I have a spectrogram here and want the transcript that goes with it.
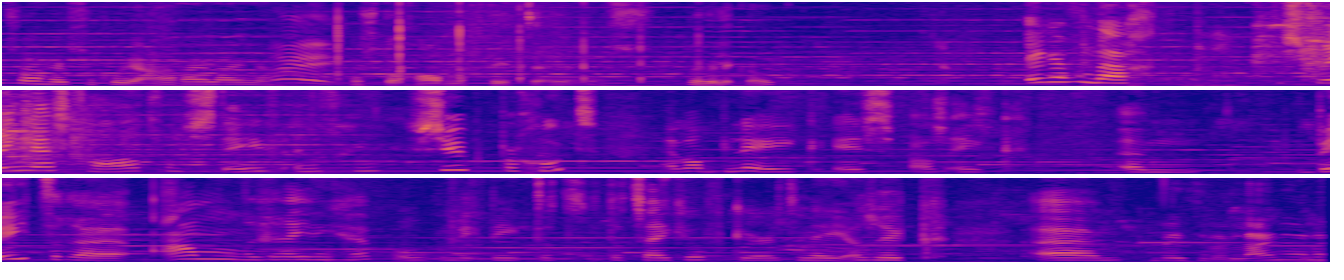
En zo heeft ze goede aanrijlijnen. Hey. Dat is toch handig dit, hè, jongens. Dat wil ik ook. Ik heb vandaag de springles gehad van Steve en het ging super goed. En wat bleek is als ik een betere aanrijding heb. Oh nee, nee dat, dat zei ik heel verkeerd. Nee, als ik ehm, Betere lijnen rijden.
